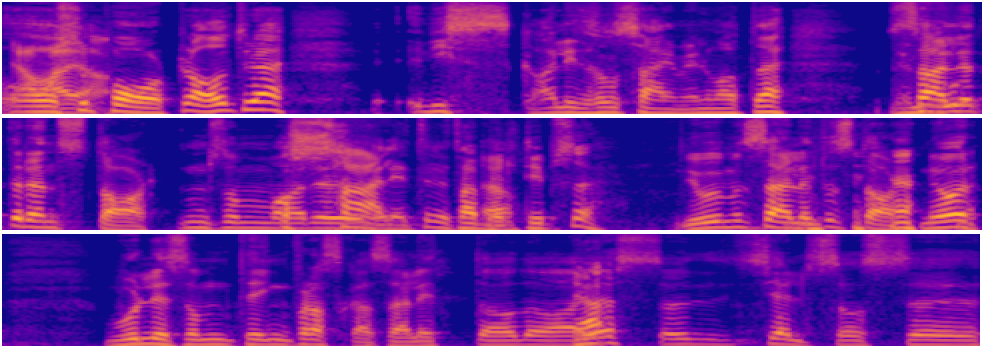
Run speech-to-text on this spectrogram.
og Ja, ja. supportere alle tror jeg hviska litt sånn seg imellom at det, Særlig etter den starten som var Og særlig etter det tabelltipset. Jo, men særlig etter starten i år, hvor liksom ting flaska seg litt. Og det var Ja. jøss. Kjelsås eh,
